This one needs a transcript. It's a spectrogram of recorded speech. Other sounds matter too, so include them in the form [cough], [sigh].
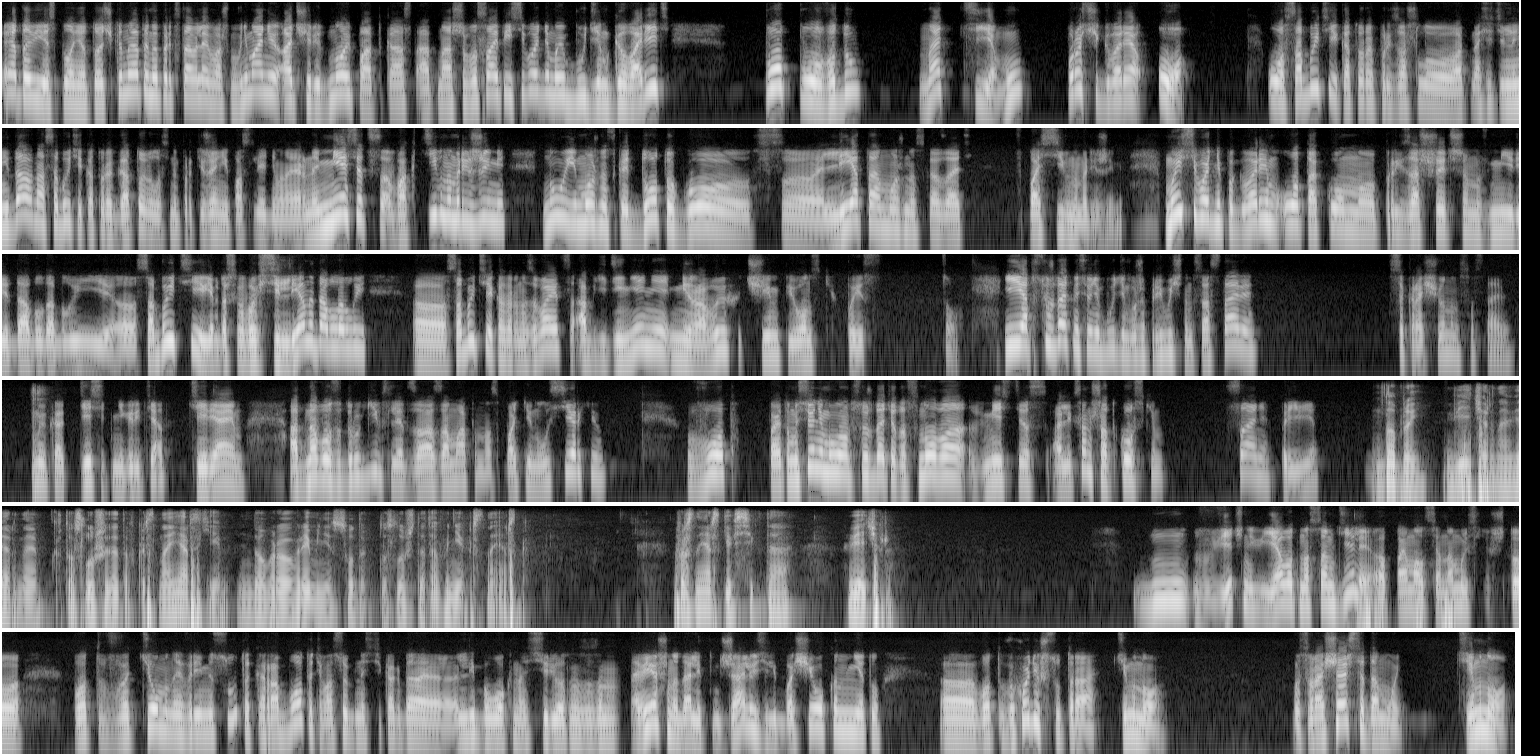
Это VSPlanet.net, и мы представляем вашему вниманию очередной подкаст от нашего сайта. И сегодня мы будем говорить по поводу, на тему, проще говоря, о о событии, которое произошло относительно недавно, о событии, которое готовилось на протяжении последнего, наверное, месяца в активном режиме, ну и, можно сказать, до того, с лета, можно сказать, в пассивном режиме. Мы сегодня поговорим о таком э, произошедшем в мире WWE э, событии, я бы даже сказал, во вселенной WWE, э, событие, которое называется «Объединение мировых чемпионских поясов». И обсуждать мы сегодня будем в уже привычном составе, сокращенном составе. Мы, как 10 негритят, теряем одного за другим, вслед за Азаматом нас покинул Серхио. Вот. Поэтому сегодня мы будем обсуждать это снова вместе с Александром Шатковским. Саня, привет. Добрый вечер, наверное, кто слушает это в Красноярске. Доброго времени суток, кто слушает это вне Красноярска. В Красноярске всегда вечер. Вечный. Я вот на самом деле э, поймался на мысли, что вот в темное время суток работать, в особенности, когда либо окна серьезно занавешены, да, либо жалюзи, либо вообще окон нету, э, вот выходишь с утра, темно, возвращаешься домой, темно.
